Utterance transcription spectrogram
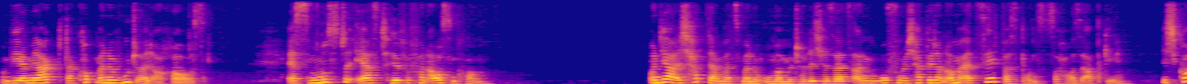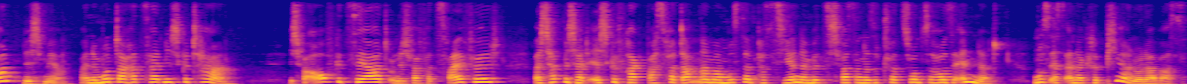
Und wie ihr merkt, da kommt meine Wut halt auch raus. Es musste erst Hilfe von außen kommen. Und ja, ich habe damals meine Oma mütterlicherseits angerufen und ich habe ihr dann auch mal erzählt, was bei uns zu Hause abging. Ich konnte nicht mehr. Meine Mutter hat's halt nicht getan. Ich war aufgezehrt und ich war verzweifelt, weil ich habe mich halt echt gefragt, was verdammt nochmal muss denn passieren, damit sich was an der Situation zu Hause ändert? Muss erst einer krepieren oder was?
